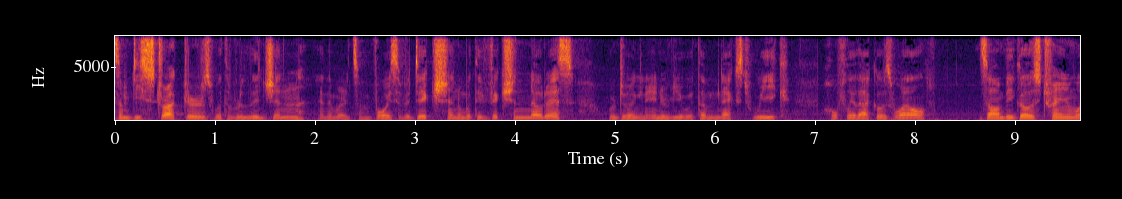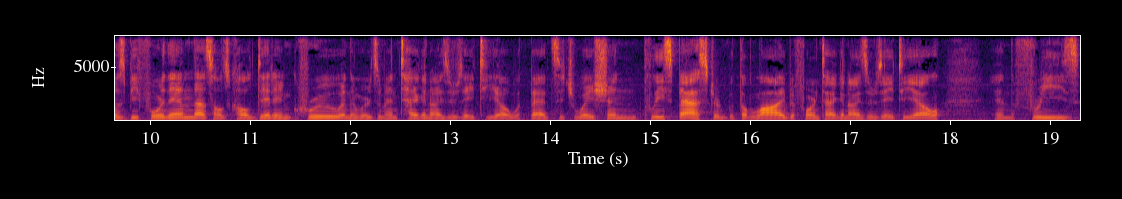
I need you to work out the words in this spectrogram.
Some Destructors with Religion, and then we had some Voice of Addiction with Eviction Notice. We're doing an interview with them next week. Hopefully that goes well. Zombie Ghost Train was before them. That song's called Dead End Crew, and then we had some Antagonizers ATL with Bad Situation. Police Bastard with The Lie before Antagonizers ATL, and The Freeze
